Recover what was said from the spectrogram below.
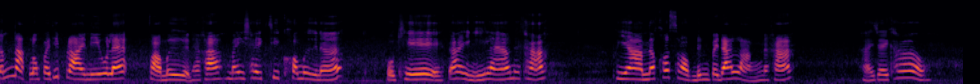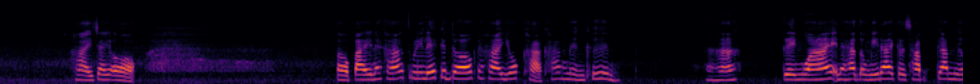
น้ำหนักลงไปที่ปลายนิ้วและฝ่ามือนะคะ ไม่ใช่ที่ข้อมือนะ โอเค ได้อย่างนี้แล้วนะคะ พยายามนะข้อศอกดึงไปด้านหลังนะคะ หายใจเข้า หายใจออก ต่อไปนะคะ three legged dog นะคะ ยกขาข้างหนึ่งขึ้นนะคะ เกรงไว้นะคะ ตรงนี้ได้กระชับกล้ามเนื้อ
